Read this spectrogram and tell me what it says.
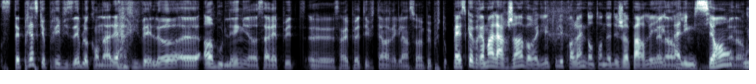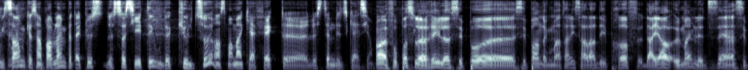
c'était presque prévisible qu'on allait arriver là euh, en bout de ligne. Euh, Ça aurait, pu être, euh, ça aurait pu être évité en réglant ça un peu plus tôt. Mais est-ce que vraiment l'argent va régler tous les problèmes dont on a déjà parlé Ben à l'émission? Ben. Ou il semble que c'est un problème peut-être plus de société ou de culture en ce moment qui affecte euh, le système d'éducation? Ah, faut pas se leurrer, là. C'est pas, c'est pas en augmentant les salaires des profs. D'ailleurs, eux-mêmes le disaient, hein, c'est,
